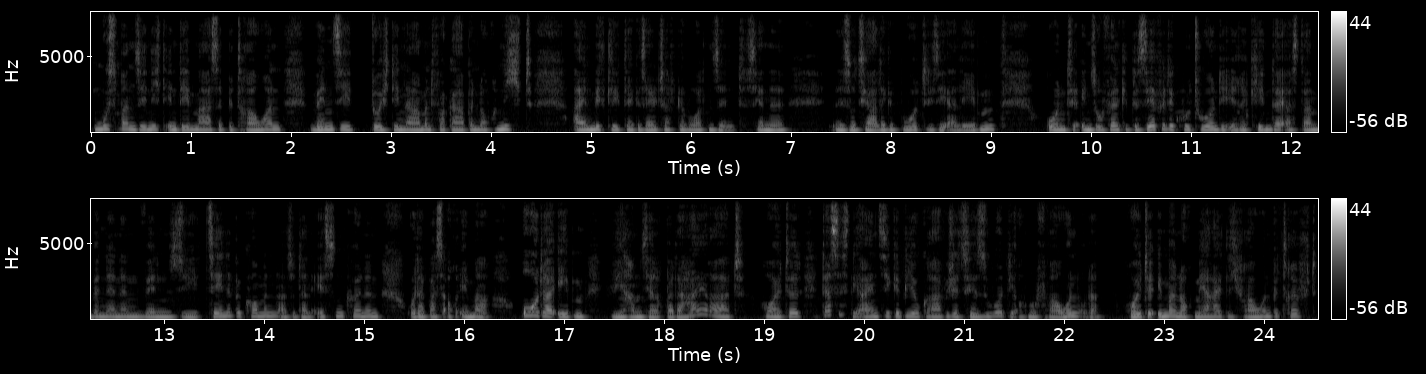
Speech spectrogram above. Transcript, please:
muss man sie nicht in dem Maße betrauern, wenn sie durch die Namenvergabe noch nicht ein Mitglied der Gesellschaft geworden sind. Das ist ja eine, eine soziale Geburt, die sie erleben. Und insofern gibt es sehr viele Kulturen, die ihre Kinder erst dann benennen, wenn sie Zähne bekommen, also dann essen können oder was auch immer. Oder eben, wir haben es ja noch bei der Heirat heute. Das ist die einzige biografische Zäsur, die auch nur Frauen oder heute immer noch mehrheitlich Frauen betrifft,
